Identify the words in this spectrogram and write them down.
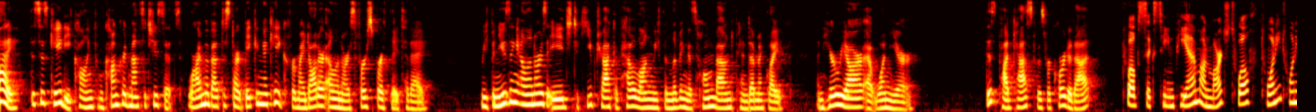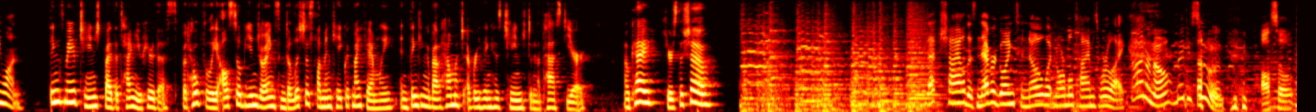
Hi, this is Katie calling from Concord, Massachusetts, where I'm about to start baking a cake for my daughter Eleanor's first birthday today. We've been using Eleanor's age to keep track of how long we've been living this homebound pandemic life, and here we are at one year. This podcast was recorded at 12:16 p.m. on March 12th, 2021. Things may have changed by the time you hear this, but hopefully I'll still be enjoying some delicious lemon cake with my family and thinking about how much everything has changed in the past year. Okay, here's the show. That child is never going to know what normal times were like. I don't know. Maybe soon. Also,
